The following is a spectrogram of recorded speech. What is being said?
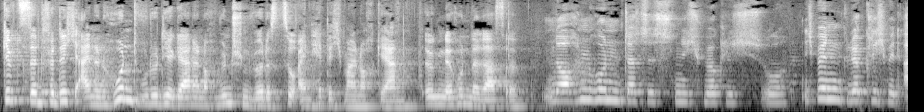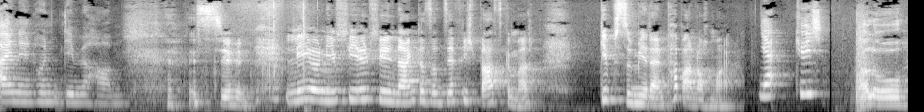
Gibt es denn für dich einen Hund, wo du dir gerne noch wünschen würdest, so einen hätte ich mal noch gern? Irgendeine Hunderasse? Noch ein Hund, das ist nicht wirklich so. Ich bin glücklich mit einem Hund, den wir haben. Schön. Leonie, vielen, vielen Dank. Das hat sehr viel Spaß gemacht. Gibst du mir deinen Papa nochmal? Ja, tschüss. Hallo.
